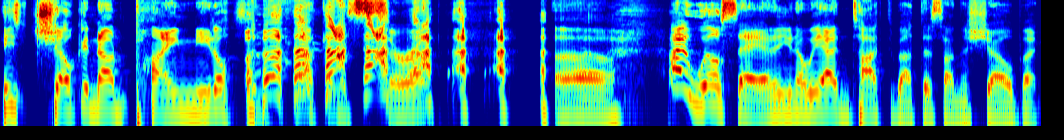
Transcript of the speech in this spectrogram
he's choking down pine needles and fucking syrup. Uh, I will say, and you know, we hadn't talked about this on the show, but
